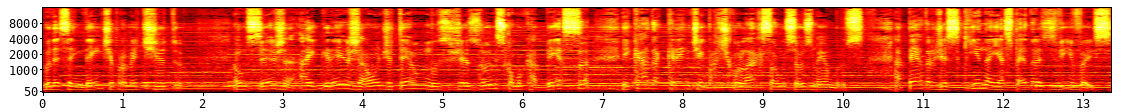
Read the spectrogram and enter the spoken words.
o descendente prometido. Ou seja, a igreja onde temos Jesus como cabeça e cada crente em particular são os seus membros. A pedra de esquina e as pedras vivas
